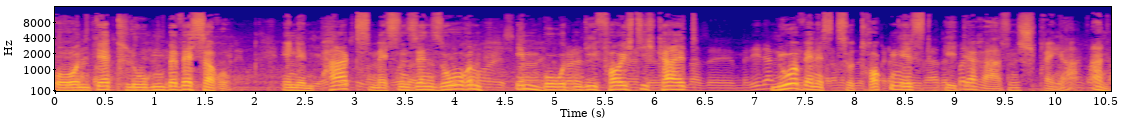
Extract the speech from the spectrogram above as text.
und der klugen Bewässerung. In den Parks messen Sensoren im Boden die Feuchtigkeit. Nur wenn es zu trocken ist, geht der Rasensprenger an.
